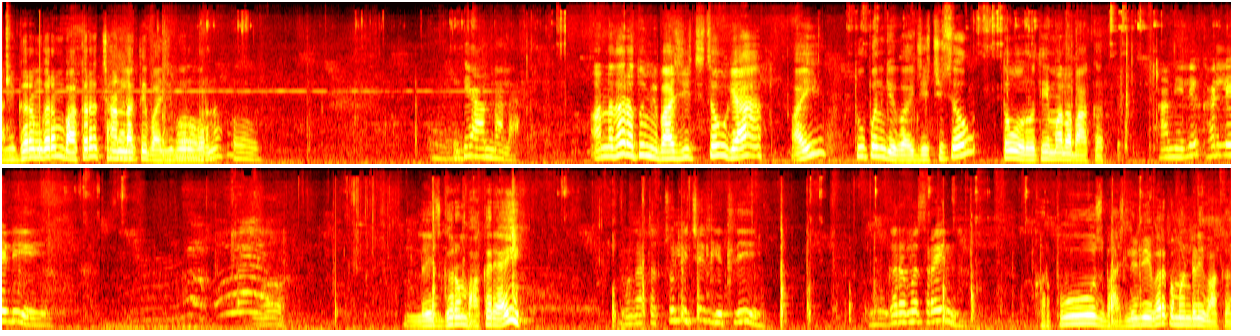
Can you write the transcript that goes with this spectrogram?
आणि गरम गरम भाकरच छान लागते भाजी बरोबर ना? हो. दे अन्नाला अण्णा धरा तुम्ही भाजीची चव घ्या. आई तू पण घे भाजीची चव. तोवर होते मला भाकर. आम्ही लय खाल्लेली आहे. लईच गरम भाकर आहे आई. मग आता चुलीचीच घेतली. मग गरमच राहील ना. खरपूस भाजलेली बरं का मंडळी भाकर.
